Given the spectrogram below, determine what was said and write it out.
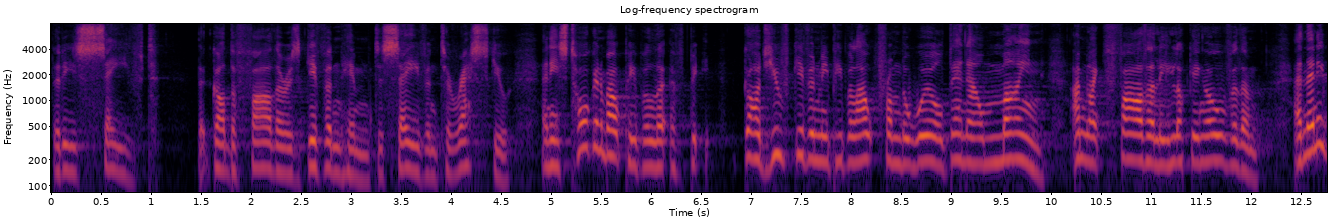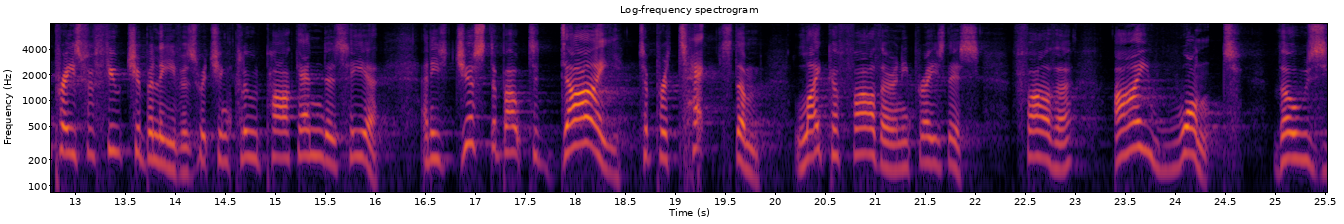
that he's saved, that God the Father has given him to save and to rescue. And he's talking about people that have been, God, you've given me people out from the world. They're now mine. I'm like fatherly looking over them. And then he prays for future believers, which include Park Enders here and he's just about to die to protect them like a father. And he prays this Father, I want those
